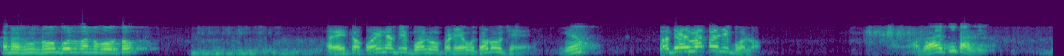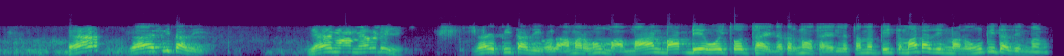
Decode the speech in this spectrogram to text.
કદાચ હું નો બોલવાનું હોઉં તો? અરે એ તો કોઈને બી બોલવું પડે એવું થોડું છે. એમ? તો જય માતાજી બોલો. જય પિતાજી. હે? જય પિતાજી. જય માં મેલડી. જય પિતાજી. બોલો અમારે હું મા- માન બાપ બે હોય તો જ થાય નકર નો થાય. એટલે તમે પિતા માતાજી માનો હું પિતાજી માનું.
